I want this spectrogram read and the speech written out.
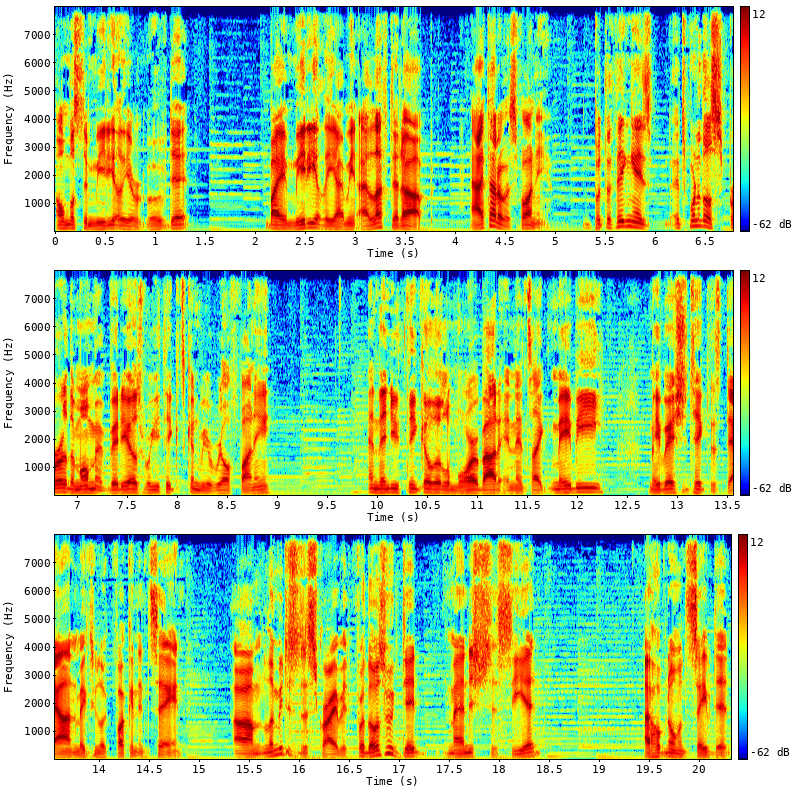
almost immediately removed it. By immediately, I mean I left it up. I thought it was funny. But the thing is, it's one of those spur of the moment videos where you think it's going to be real funny. And then you think a little more about it and it's like, maybe, maybe I should take this down. It makes me look fucking insane. Um, let me just describe it. For those who did manage to see it, I hope no one saved it.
